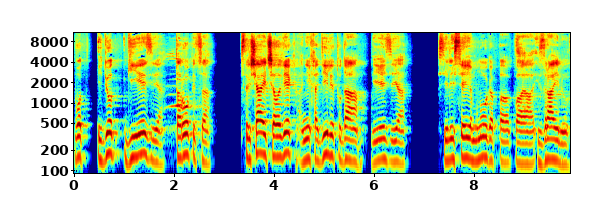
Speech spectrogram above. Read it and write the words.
Вот идет Гиезия, торопится, встречает человек, они ходили туда, Гиезия, с Елисеем много по, по Израилю.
